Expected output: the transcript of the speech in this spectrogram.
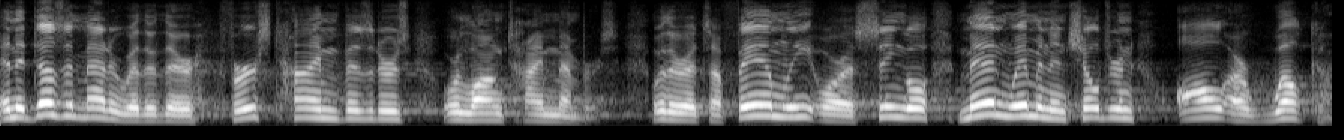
And it doesn't matter whether they're first time visitors or long time members, whether it's a family or a single, men, women, and children, all are welcomed.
